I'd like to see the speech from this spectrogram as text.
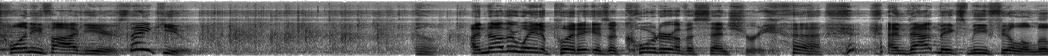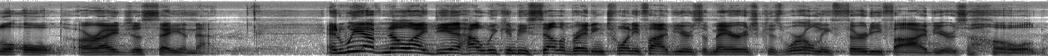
25 years. Thank you. Another way to put it is a quarter of a century. and that makes me feel a little old, all right? Just saying that. And we have no idea how we can be celebrating 25 years of marriage because we're only 35 years old.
